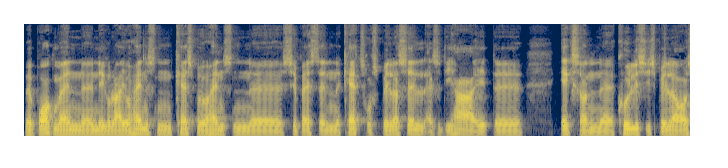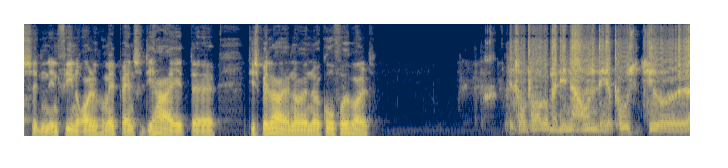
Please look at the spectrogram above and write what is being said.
med Brockmann, øh, Nikolaj Johansen, Kasper Johansen, øh, Sebastian Katro spiller selv, altså de har et, øh, Exxon uh, Kulisi spiller også en, en fin rolle på midtbanen, så de har et, uh, de spiller noget, noget god fodbold jeg tror pokker med de navne, det er positive øh,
